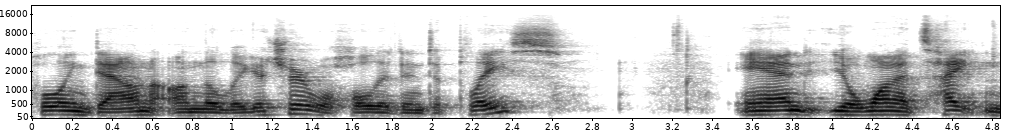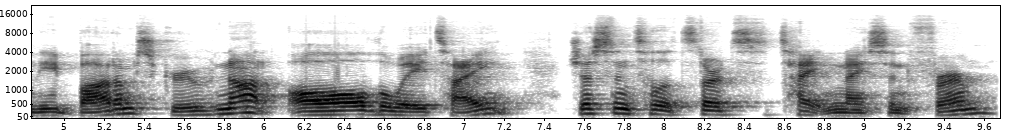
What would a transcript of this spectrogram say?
pulling down on the ligature will hold it into place. And you'll want to tighten the bottom screw, not all the way tight, just until it starts to tighten nice and firm.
